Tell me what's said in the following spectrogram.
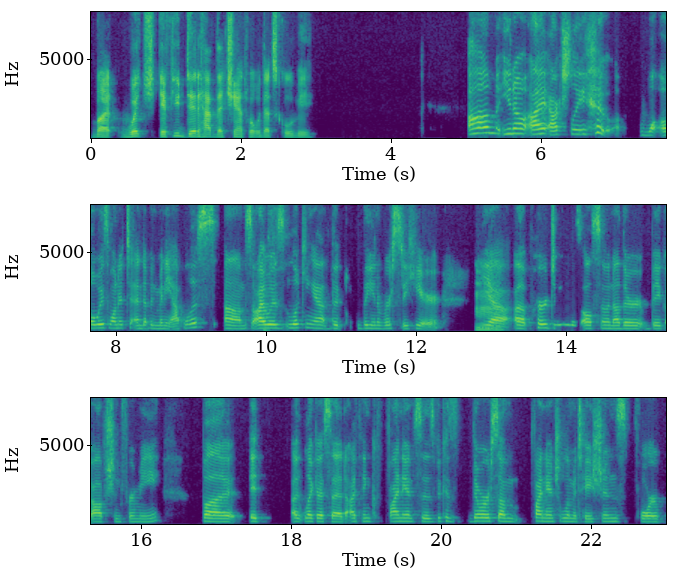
but which if you did have that chance what would that school be um, you know, I actually always wanted to end up in Minneapolis. Um, so I was looking at the the university here. Mm-hmm. Yeah, uh, Purdue is also another big option for me, but it like I said, I think finances because there were some financial limitations for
